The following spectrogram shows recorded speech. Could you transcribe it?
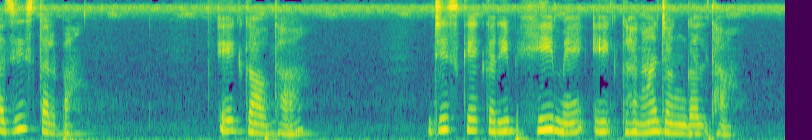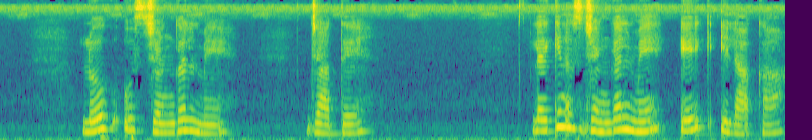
अज़ीज़ तलबा। एक गाँव था, जिसके करीब ही में एक घना जंगल था। लोग उस जंगल में जाते, लेकिन उस जंगल में एक इलाका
